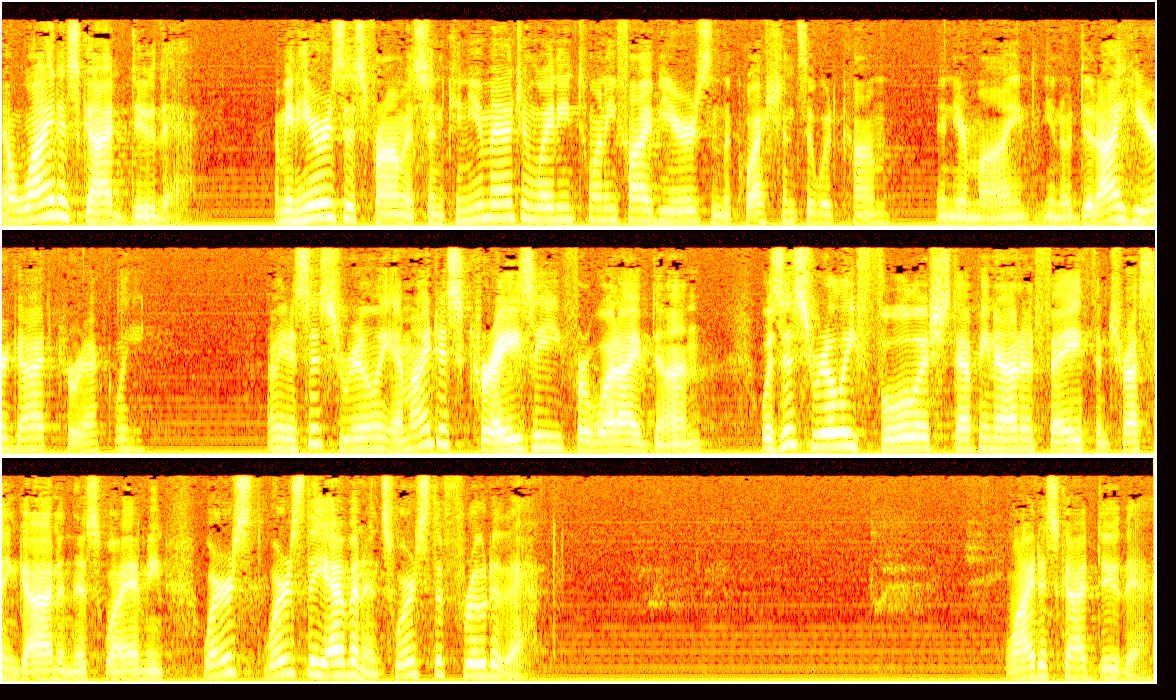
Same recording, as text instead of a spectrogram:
Now, why does God do that? I mean, here is this promise, and can you imagine waiting 25 years and the questions that would come in your mind? You know, did I hear God correctly? I mean, is this really, am I just crazy for what I've done? Was this really foolish stepping out in faith and trusting God in this way? I mean, where's, where's the evidence? Where's the fruit of that? Why does God do that?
